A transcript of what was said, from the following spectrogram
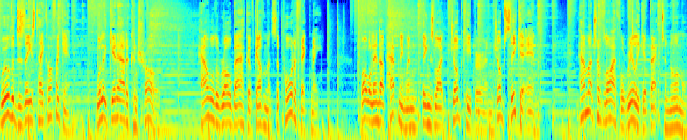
Will the disease take off again? Will it get out of control? How will the rollback of government support affect me? What will end up happening when things like JobKeeper and JobSeeker end? How much of life will really get back to normal?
